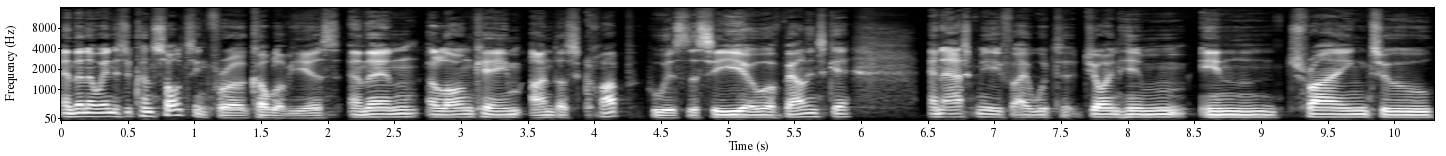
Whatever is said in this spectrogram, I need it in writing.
And then I went into consulting for a couple of years. And then along came Anders Krab, who is the CEO of Berlingske, and asked me if I would join him in trying to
